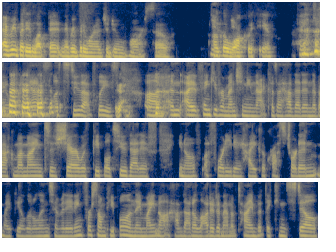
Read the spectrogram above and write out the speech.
everybody loved it and everybody wanted to do more. So i'll go walk with you Thank you. yes, let's do that, please. Yeah. Um, and I thank you for mentioning that because I had that in the back of my mind to share with people too. That if you know a 40 day hike across Jordan might be a little intimidating for some people, and they might not have that allotted amount of time, but they can still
